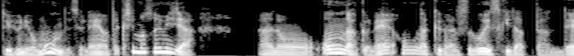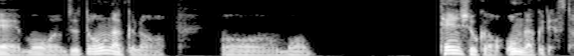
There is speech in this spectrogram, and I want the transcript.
ていうふうに思うんですよね。私もそういう意味じゃ、あの、音楽ね、音楽がすごい好きだったんで、もうずっと音楽の、もう、天職は音楽ですと。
